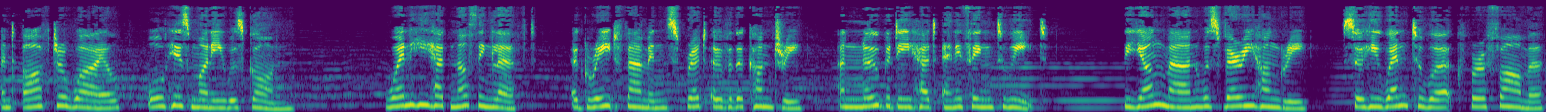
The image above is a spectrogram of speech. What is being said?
and after a while all his money was gone. When he had nothing left, a great famine spread over the country, and nobody had anything to eat. The young man was very hungry, so he went to work for a farmer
